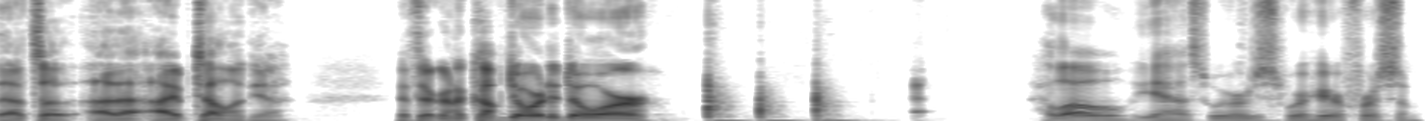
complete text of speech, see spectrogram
That's a. I, I'm telling you, if they're going to come door to door. Hello. Yes, we were just we're here for some.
